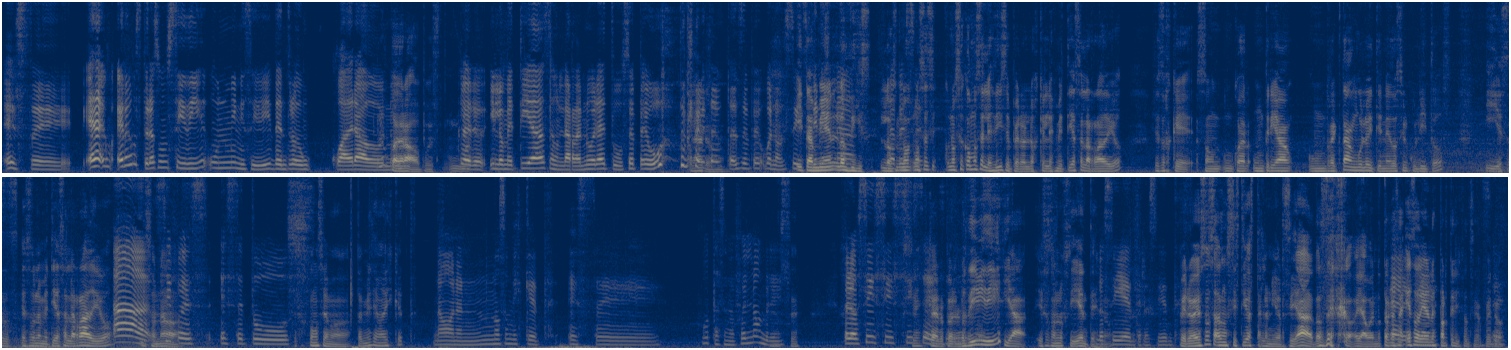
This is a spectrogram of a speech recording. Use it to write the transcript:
Este. Era, era como si tuvieras un CD, un mini CD dentro de un cuadrado. Era un ¿no? cuadrado, pues. Claro, y lo metías en la ranura de tu CPU. Claro. CPU. Bueno, sí. y también los, dis- los no, no sé, si- no sé cómo se les dice, pero los que les metías a la radio, esos que son un, cuadra- un, tria- un rectángulo y tiene dos circulitos, y esos, eso lo metías a la radio Ah, y sí, sonaba. pues, este, tus... ¿Cómo se llamaba? ¿También se llama disquete? No, no, no son disquete. Este... Puta, se me fue el nombre. No sé. Pero sí, sí, sí, Sí, sé, claro, sí pero los. DVDs ya, esos son los siguientes. Lo ¿no? siguiente, lo siguiente. Pero esos han existido hasta la universidad. Entonces, ya, bueno, otra cosa, Claro, eso ya no es parte de la infancia, pero.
